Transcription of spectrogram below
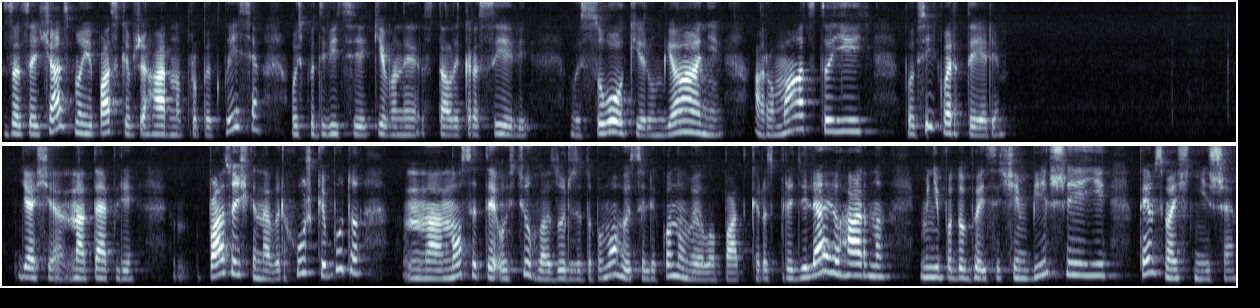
За цей час мої паски вже гарно пропеклися. Ось подивіться, які вони стали красиві, високі, рум'яні, аромат стоїть по всій квартирі. Я ще на теплі пасочки, на верхушки буду наносити ось цю глазурь за допомогою силіконової лопатки. Розпреділяю гарно, мені подобається чим більше її, тим смачніше.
